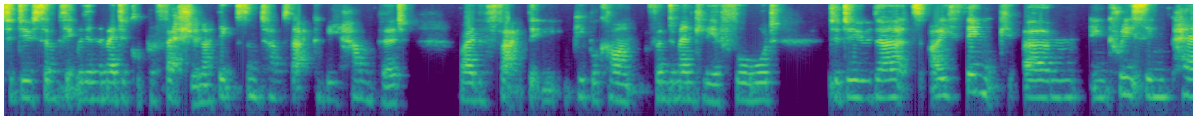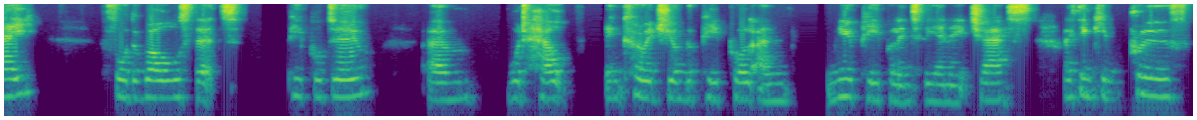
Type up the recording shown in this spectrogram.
to do something within the medical profession. I think sometimes that can be hampered by the fact that people can't fundamentally afford to do that. I think um, increasing pay for the roles that people do um, would help encourage younger people and new people into the NHS. I think improve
